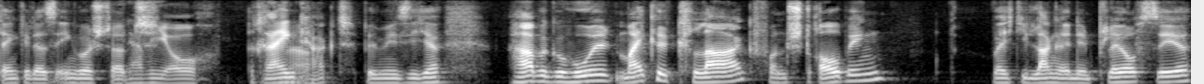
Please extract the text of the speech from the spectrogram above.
denke, dass Ingolstadt auch. reinkackt, bin mir sicher. Habe geholt Michael Clark von Straubing, weil ich die lange in den Playoffs sehe.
